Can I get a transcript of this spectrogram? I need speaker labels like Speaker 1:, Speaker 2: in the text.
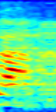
Speaker 1: Và.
